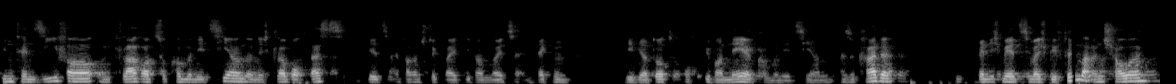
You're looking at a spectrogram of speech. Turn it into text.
intensiver und klarer zu kommunizieren. Und ich glaube, auch das gilt es einfach ein Stück weit wieder neu zu entdecken, wie wir dort auch über Nähe kommunizieren. Also gerade wenn ich mir jetzt zum Beispiel Filme anschaue,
